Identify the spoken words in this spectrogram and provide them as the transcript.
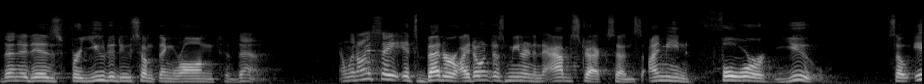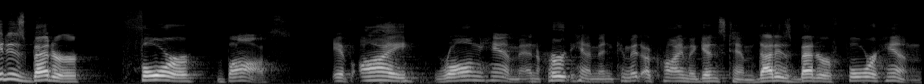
than it is for you to do something wrong to them. And when I say it's better, I don't just mean in an abstract sense, I mean for you. So it is better for boss if I wrong him and hurt him and commit a crime against him. That is better for him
